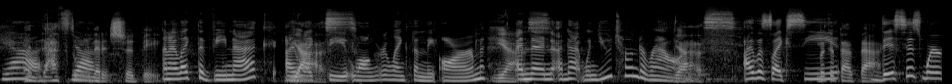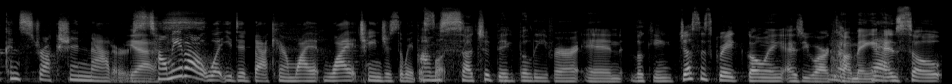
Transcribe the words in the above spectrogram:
Yeah, And that's the yeah. way that it should be. And I like the V-neck. I like the longer length in the arm. Yes. And then Annette, when you turned around, Yes. I was like, see, Look at that back. this is where construction matters. Yes. Tell me about what you did back here and why it, why it changes the way this I'm looks. such a big believer in looking just as great going as you are coming. yeah. And so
